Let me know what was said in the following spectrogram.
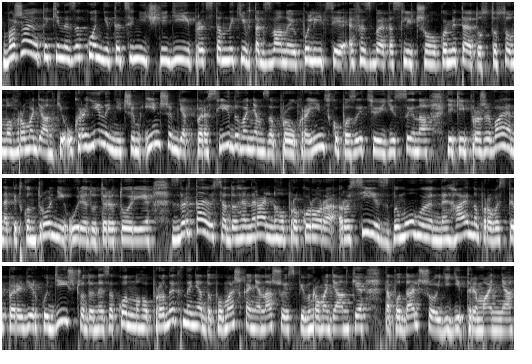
Вважаю такі незаконні та цинічні дії представників так званої поліції ФСБ та слідчого комітету стосовно громадянки України нічим іншим як переслідуванням за проукраїнську позицію її сина, який проживає на підконтрольній уряду території. Звертаюся до генерального прокурора Росії з вимогою негайно провести перевірку дій щодо незаконного проникнення до помешкання нашої співгромадянки та подальшого її тримання.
